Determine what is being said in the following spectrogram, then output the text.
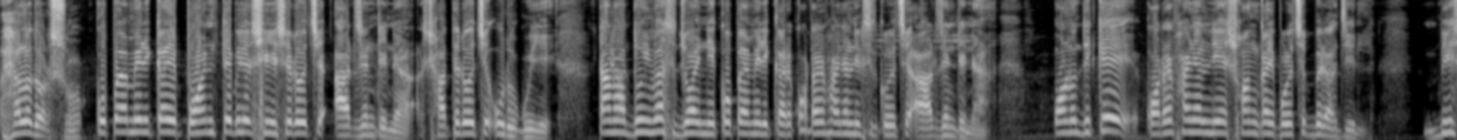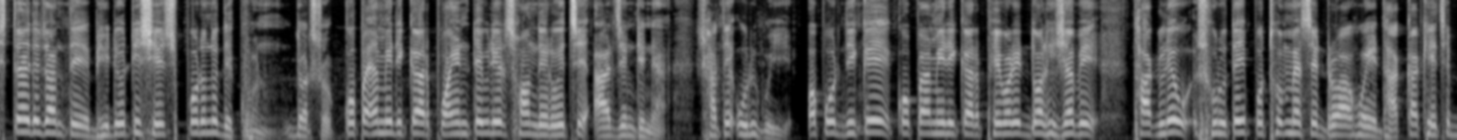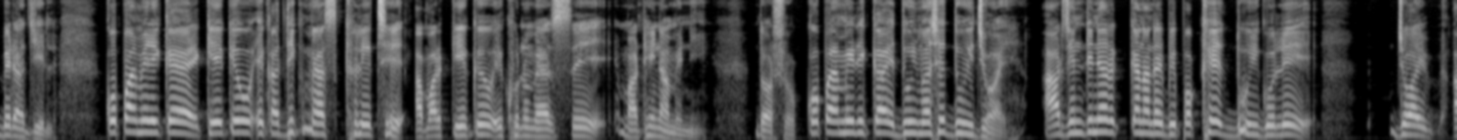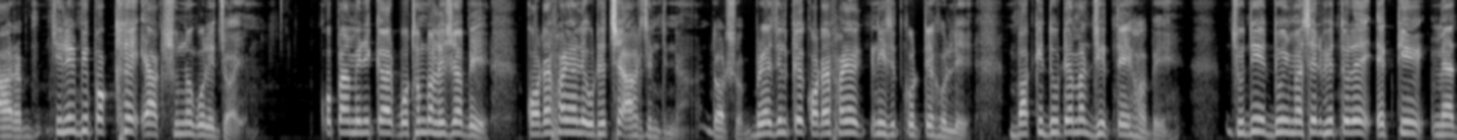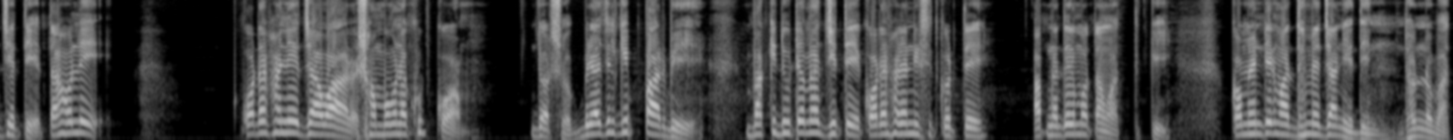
Hello দর্শক, Copa আমেরিকায় point টেবিলের শীর্ষে রয়েছে আর্জেন্টিনা, সাথে রয়েছে উরুগুয়ে। টানা দুই ম্যাচ জয় নিয়ে কোপা আমেরিকার কোয়ার্টার ফাইনাল নিশ্চিত করেছে আর্জেন্টিনা। অন্যদিকে কোয়ার্টার ফাইনাল নিয়ে শঙ্কায় পড়েছে ব্রাজিল। বিস্তারিত জানতে ভিডিওটি শেষ পর্যন্ত দেখুন। দর্শক, কোপা আমেরিকার পয়েন্ট টেবিলের ছন্দে রয়েছে আর্জেন্টিনা, সাথে উরুগুই অপরদিকে, কোপা আমেরিকার ফেভারিট দল হিসাবে থাকলেও শুরুতেই প্রথম ম্যাচে ড্র হয়ে ধাক্কা খেয়েছে ব্রাজিল। কোপা আমেরিকায় কে কেউ একাধিক ম্যাচ খেলেছে, আবার কে কেউ এখনও ম্যাচে মাঠেই নামেনি। দর্শক, কোপা আমেরিকায় দুই ম্যাচে দুই জয়। আর্জেন্টিনার কানাডার বিপক্ষে দুই গোলে জয় আর চিলির বিপক্ষে এক শূন্য গোলে জয়। কোপা আমেরিকার প্রথম দল হিসাবে কোয়ার্টার ফাইনালে উঠেছে আর্জেন্টিনা। দর্শক, ব্রাজিলকে কোয়ার্টার ফাইনাল নিশ্চিত করতে হলে বাকি দুটো ম্যাচ জিততেই হবে। যদি দুই ম্যাচের ভিতরে একটি ম্যাচ জেতে, তাহলে কোয়ার্টার ফাইনালে যাওয়ার সম্ভাবনা খুব কম। দর্শক, ব্রাজিল কি পারবে? বাকি দুটো ম্যাচ জিতে কোয়ার্টার ফাইনাল নিশ্চিত করতে আপনাদের মতামত কি? কমেন্টের মাধ্যমে জানিয়ে দিন। ধন্যবাদ।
